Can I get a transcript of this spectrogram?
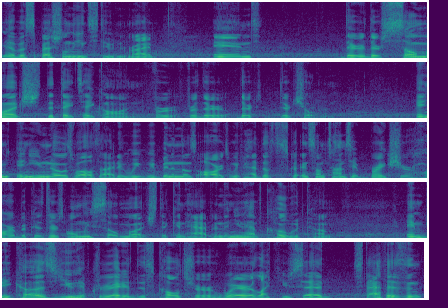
of a special needs student, right, and there there's so much that they take on for, for their, their their children, and and you know as well as I do, we we've been in those ARDs and we've had those discussions, and sometimes it breaks your heart because there's only so much that can happen. And then you have COVID come, and because you have created this culture where, like you said, staff isn't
